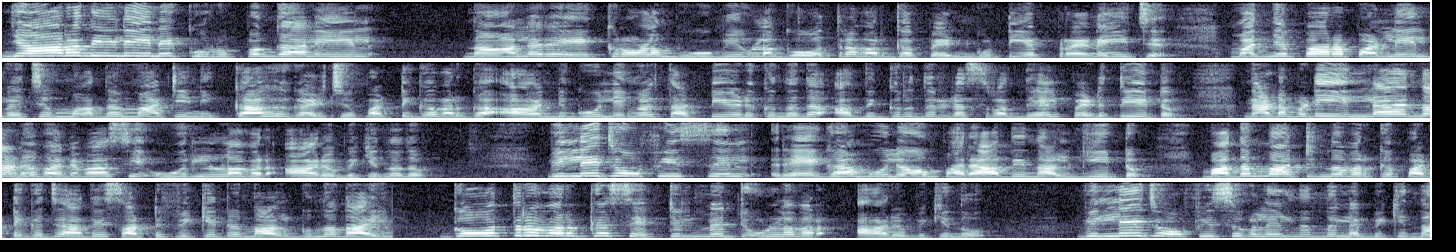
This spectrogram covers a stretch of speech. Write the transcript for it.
ഞാറനീലയിലെ കുറുപ്പങ്കാലയിൽ നാലര ഏക്കറോളം ഭൂമിയുള്ള ഗോത്രവർഗ പെൺകുട്ടിയെ പ്രണയിച്ച് മഞ്ഞപ്പാറ പള്ളിയിൽ വെച്ച് മതം മാറ്റി നിക്കാഹ് കഴിച്ച് പട്ടികവർഗ ആനുകൂല്യങ്ങൾ തട്ടിയെടുക്കുന്നത് അധികൃതരുടെ ശ്രദ്ധയിൽപ്പെടുത്തിയിട്ടും നടപടിയില്ല എന്നാണ് വനവാസി ഊരിലുള്ളവർ ആരോപിക്കുന്നത്. വില്ലേജ് ഓഫീസിൽ രേഖാമൂലവും പരാതി നൽകിയിട്ടും മതം മാറ്റുന്നവർക്ക് പട്ടികജാതി സർട്ടിഫിക്കറ്റ് നൽകുന്നതായും ഗോത്രവർഗ സെറ്റിൽമെന്റ് ഉള്ളവർ ആരോപിക്കുന്നു. വില്ലേജ് ഓഫീസുകളിൽ നിന്ന് ലഭിക്കുന്ന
